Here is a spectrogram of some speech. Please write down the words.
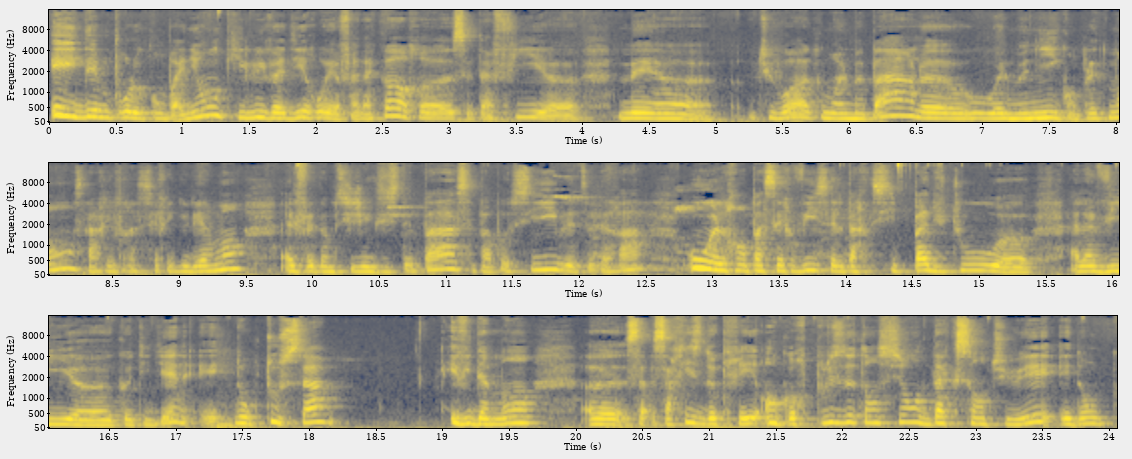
et idem pour le compagnon qui lui va dire Oui, enfin d'accord, euh, c'est ta fille, euh, mais euh, tu vois comment elle me parle, ou elle me nie complètement, ça arrive assez régulièrement. Elle fait comme si j'existais pas, c'est pas possible, etc. Ou elle rend pas service, elle participe pas du tout à la vie quotidienne. Et donc tout ça, évidemment, ça, risque de créer encore plus de tensions, d'accentuer, et donc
